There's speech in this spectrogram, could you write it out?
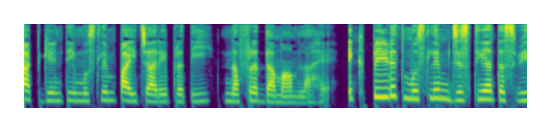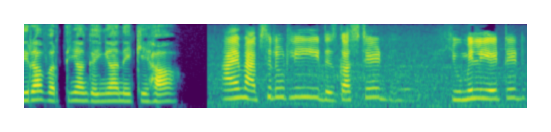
ਘੱਟ ਗਿਣਤੀ ਮੁਸਲਿਮ ਭਾਈਚਾਰੇ ਪ੍ਰਤੀ ਨਫ਼ਰਤ ਦਾ ਮਾਮਲਾ ਹੈ ਇੱਕ ਪੀੜਤ ਮੁਸਲਿਮ ਜਿਸ ਦੀਆਂ ਤਸਵੀਰਾਂ ਵਰਤੀਆਂ ਗਈਆਂ ਨੇ ਕਿਹਾ I am absolutely disgusted, humiliated,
